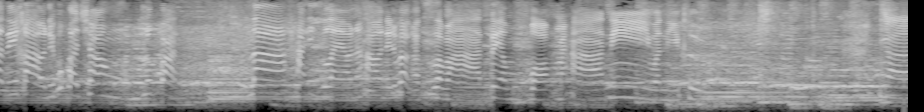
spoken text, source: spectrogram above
วัสดีค่ะ วันนี้พวกเราช่องลูกปัดหน้าให้อีกแล้วนะคะ วันนี้ลูกปัดอัศมาเตรียมบล็อกนะคะ นี่วันนี้คือ งา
